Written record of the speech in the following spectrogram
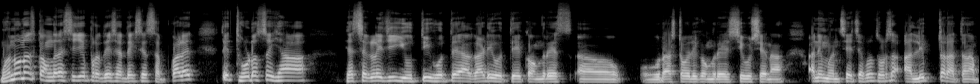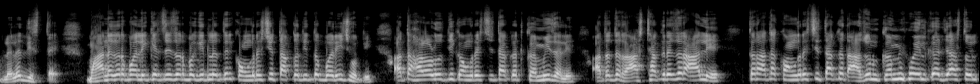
म्हणूनच काँग्रेसचे जे प्रदेशाध्यक्ष सपकाळ आहेत ते थोडंसं ह्या ह्या सगळे जी युती होते आघाडी होते काँग्रेस राष्ट्रवादी काँग्रेस शिवसेना आणि मनसे याच्याकडून थोडंसं अलिप्त राहताना आपल्याला दिसतंय. महानगरपालिकेचे जर बघितलं तरी काँग्रेसची ताकद इथं बरीच होती. आता हळूहळू ती काँग्रेसची ताकद कमी झाली. आता जर राज ठाकरे जर आले तर आता काँग्रेसची ताकद अजून कमी होईल का जास्त होईल?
